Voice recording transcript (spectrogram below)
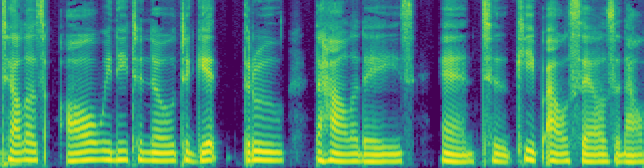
tell us all we need to know to get through the holidays and to keep ourselves and our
